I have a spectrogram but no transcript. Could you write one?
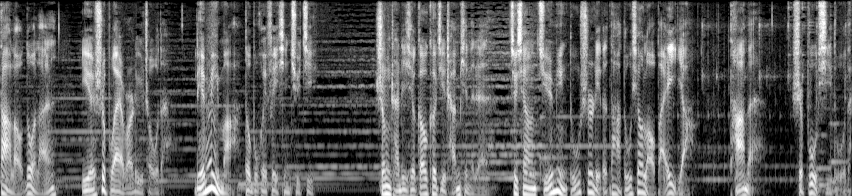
大佬诺兰也是不爱玩绿洲的，连密码都不会费心去记。生产这些高科技产品的人，就像《绝命毒师》里的大毒枭老白一样，他们是不吸毒的。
